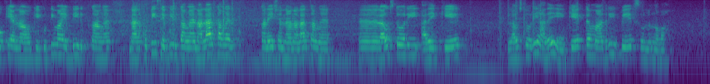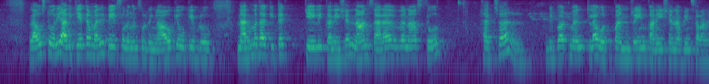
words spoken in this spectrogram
ஓகே அண்ணா ஓகே குட்டிமா எப்படி இருக்காங்க? நல்ல குட்டீஸ் எப்படி இருக்காங்க? நல்லா இருக்காங்க கணேஷ் அண்ணா நல்லா இருக்காங்க. லவ் ஸ்டோரி அதை கே லவ் ஸ்டோரி அதை கேட்ட மாதிரி பேர் சொல்லுங்கவா லவ் ஸ்டோரி அதுக்கேற்ற மாதிரி பேர் சொல்லுங்கன்னு சொல்கிறீங்களா ஓகே ஓகே ப்ரோ நர்மதா கிட்ட கேளு கணேஷன். நான் சரவணா ஸ்டோர் ஹெச்ஆர் டிபார்ட்மெண்ட்டில் ஒர்க் பண்ணுறேன் கணேஷன் அப்படின்னு சொல்கிறாங்க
